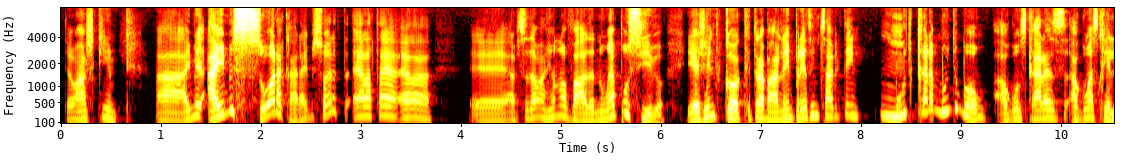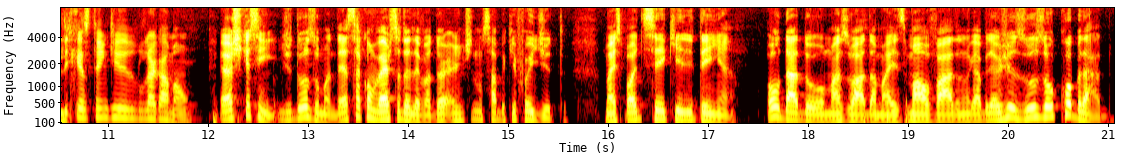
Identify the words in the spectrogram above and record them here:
Então acho que a, a emissora, cara, a emissora, ela tá. Ela, é, ela precisa dar uma renovada. Não é possível. E a gente que trabalha na imprensa, a gente sabe que tem muito cara muito bom. Alguns caras, algumas relíquias tem que largar a mão. Eu acho que assim, de duas uma, dessa conversa do elevador, a gente não sabe o que foi dito. Mas pode ser que ele tenha ou dado uma zoada mais malvada no Gabriel Jesus ou cobrado,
